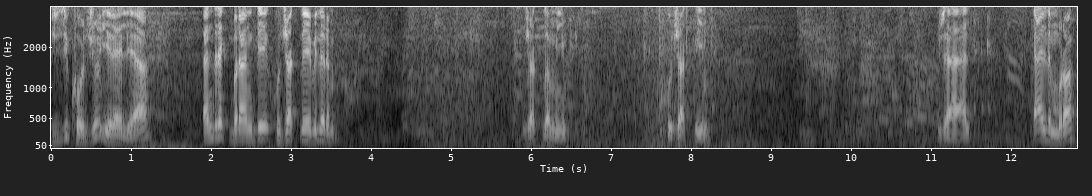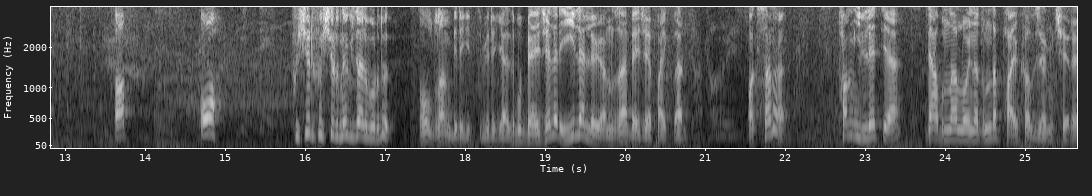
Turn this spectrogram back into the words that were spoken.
Bizikocu Irelia. Ben direkt Brand'i kucaklayabilirim. Kucaklamayayım. Kucaklayayım. Güzel. Geldim bro. Hop. Oh. Fışır fışır ne güzel vurdu. Ne oldu lan biri gitti biri geldi. Bu BC'ler iyi ilerliyor yalnız ha BC Pike'lar. Baksana. Tam illet ya. Bir daha bunlarla oynadığımda Pike alacağım içeri.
